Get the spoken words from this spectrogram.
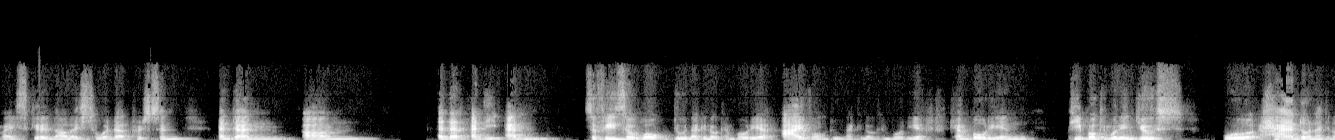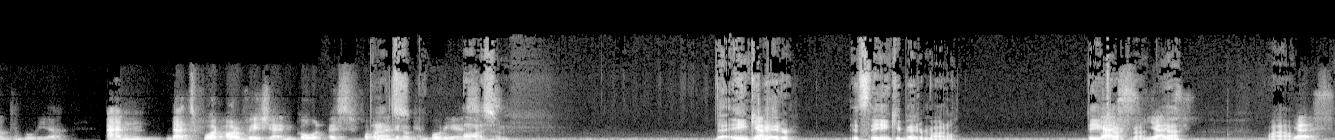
my skill knowledge toward that person, and then um, and then at the end, Safiso won't do Noggin Note Cambodia. I won't do Noggin Note Cambodia. Cambodian people, Cambodian youth will handle Noggin Note Cambodia. And that's what our vision and goal is for That's Noggin Note Cambodia. Awesome. The incubator. It's the incubator model that you Yes, talked about. yes, Yeah. Wow. yes.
